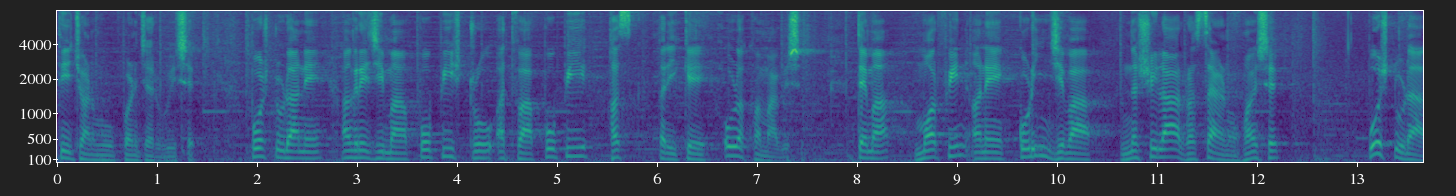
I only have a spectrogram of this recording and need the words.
તે જાણવું પણ જરૂરી છે. પોસ્ટુડાને અંગ્રેજીમાં પોપી સ્ટ્રો અથવા પોપી હસ્ક તરીકે ઓળખવામાં આવે છે. તેમાં મોર્ફિન અને કોડિન જેવા નશીલા રસાયણો હોય છે. પોસ્ટુડા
